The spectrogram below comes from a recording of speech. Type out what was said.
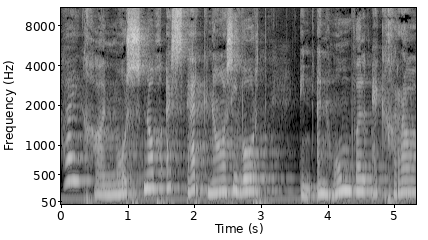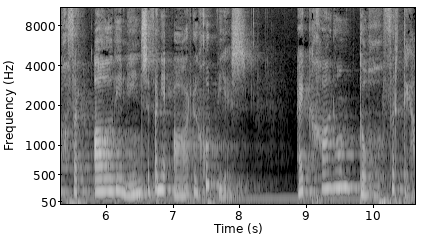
Hy gaan mos nog 'n sterk nasie word en in hom wil ek graag vir al die mense van die aarde goed wees. Ek gaan hom tog vertel.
